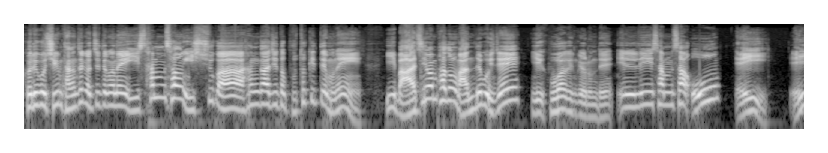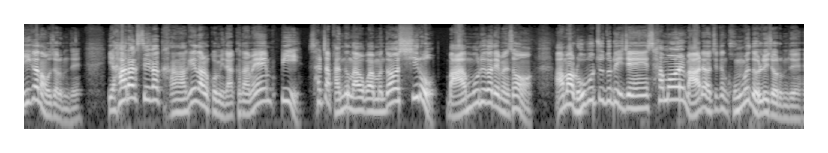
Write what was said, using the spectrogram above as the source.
그리고 지금 당장 어쨌든 간에 이 삼성 이슈가 한 가지 더 붙었기 때문에 이 마지막 파동을 만들고 이제 이게 뭐하겠니까 여러분들? 1, 2, 3, 4, 5 A. A가 나오죠 여러분들. 이 하락세가 강하게 나올 겁니다. 그 다음에 B 살짝 반등 나오고 하면 더 C로 마무리가 되면서 아마 로봇주들이 이제 3월 말에 어쨌든 공매도 열리죠 여러분들.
